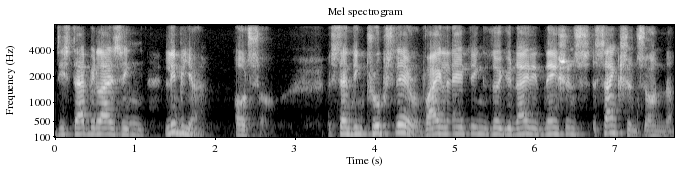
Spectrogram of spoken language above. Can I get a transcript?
destabilizing Libya also, sending troops there, violating the United Nations sanctions on,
